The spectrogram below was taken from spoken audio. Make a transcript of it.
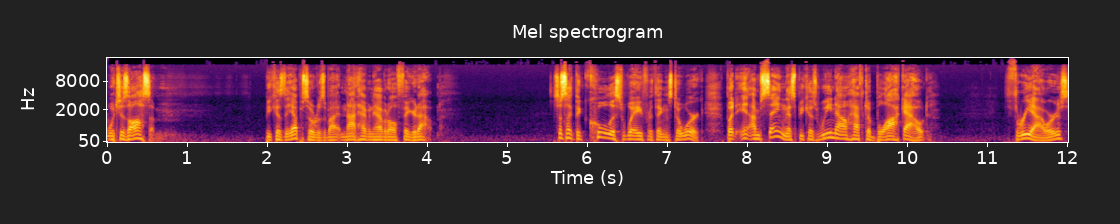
which is awesome because the episode was about not having to have it all figured out. So it's like the coolest way for things to work. But I'm saying this because we now have to block out three hours,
